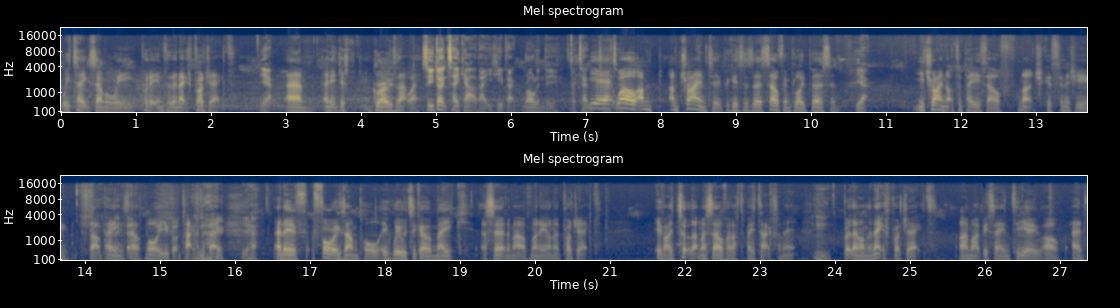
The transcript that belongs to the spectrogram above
we take some and we put it into the next project, Yeah. um, and it just grows that way. So you don't take out of that; you keep that rolling, do you? Or tend Yeah, well, I'm I'm trying to because as a self-employed person, Yeah. you try not to pay yourself much because as soon as you start paying yourself more, you've got tax to pay. Yeah. And if, for example, if we were to go and make a certain amount of money on a project, if I took that myself, I'd have to pay tax on it. Mm. But then on the next project, I might be saying to you, "Oh, Ed,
